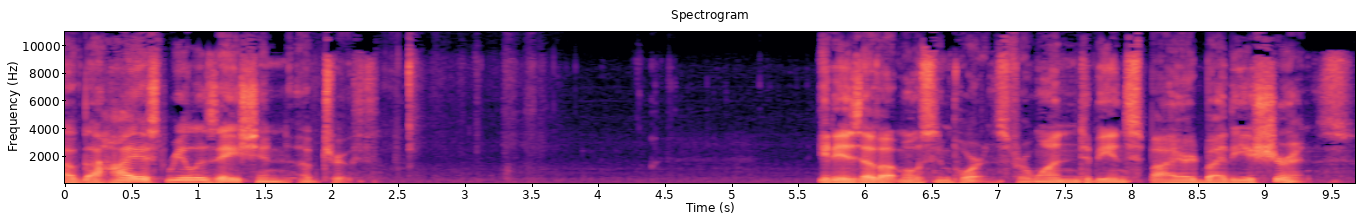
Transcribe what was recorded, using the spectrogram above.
of the highest realization of truth. It is of utmost importance for one to be inspired by the assurance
